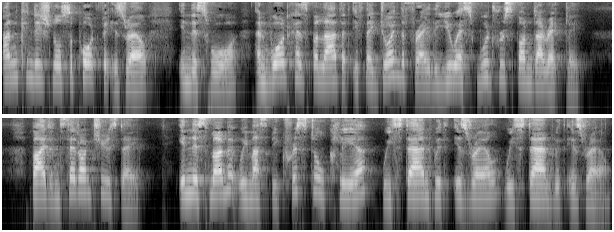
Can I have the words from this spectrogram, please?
unconditional support for Israel in this war and warned Hezbollah that if they joined the fray, the US would respond directly. Biden said on Tuesday, In this moment, we must be crystal clear. We stand with Israel. We stand with Israel.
